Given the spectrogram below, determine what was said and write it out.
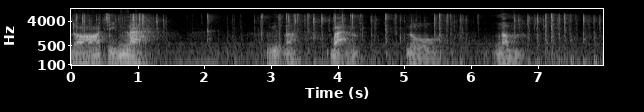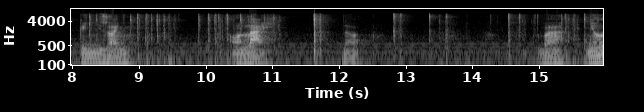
Đó chính là, ví là bản đồ ngầm kinh doanh online. Đó. Và nhớ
